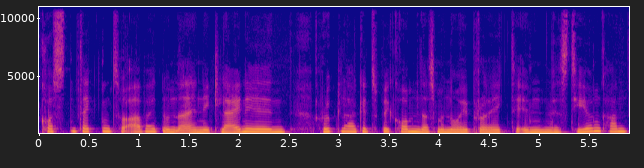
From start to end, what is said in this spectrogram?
kostendeckend zu arbeiten und eine kleine Rücklage zu bekommen, dass man neue Projekte investieren kann.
